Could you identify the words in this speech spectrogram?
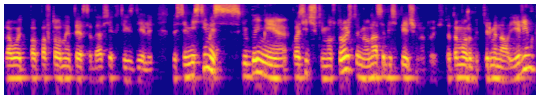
проводит повторные тесты да, всех этих изделий. То есть совместимость с любыми классическими устройствами у нас обеспечена. То есть это может быть терминал E-Link,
